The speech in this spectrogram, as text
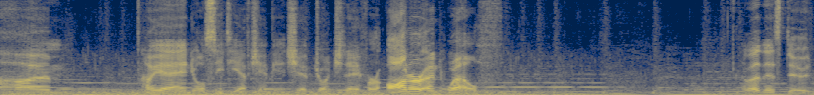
Um, oh yeah, annual CTF championship. Joined today for honor and wealth. How about this dude?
